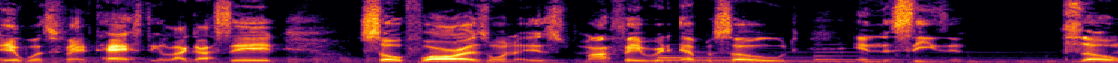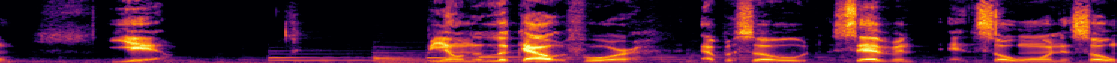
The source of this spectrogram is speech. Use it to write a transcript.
it was fantastic. Like I said, so far is one is my favorite episode in the season. So yeah. Be on the lookout for episode seven and so on and so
